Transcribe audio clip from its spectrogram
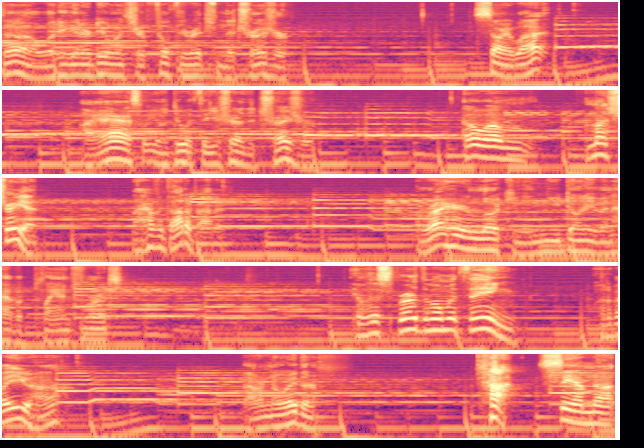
So, what are you gonna do once you're filthy rich from the treasure? Sorry, what? I asked what you'll do with your share of the treasure. Oh, um, I'm not sure yet. I haven't thought about it. I'm right here looking, and you don't even have a plan for it. It was a spur of the moment thing. What about you, huh? I don't know either. Ha! See, I'm not.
